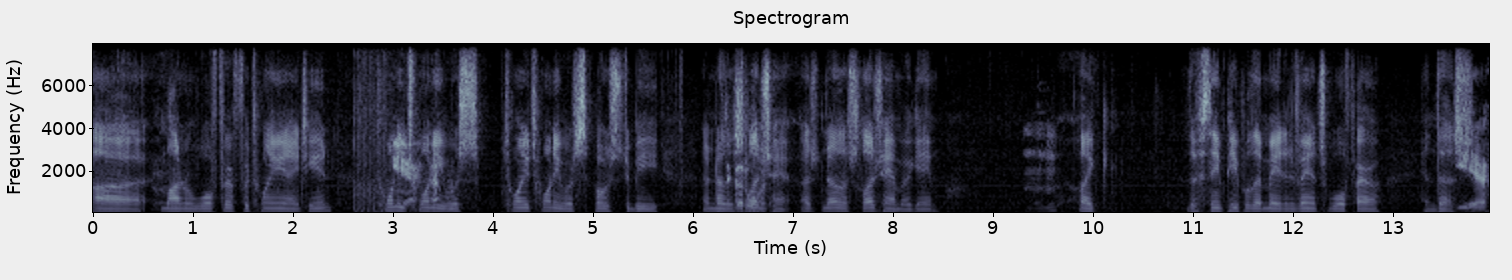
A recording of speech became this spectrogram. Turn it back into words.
uh, Modern Warfare for 2019, 2020 was 2020 was supposed to be another sledgehammer, another sledgehammer game. Mhm. Like the same people that made Advanced Warfare and this. Yeah.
